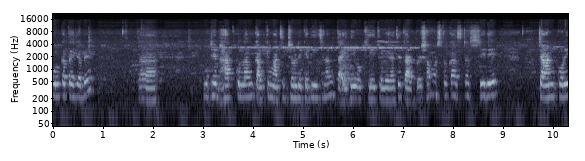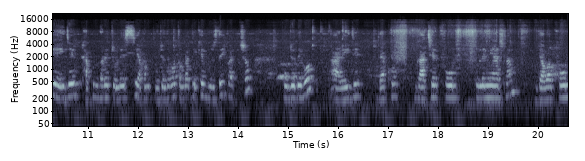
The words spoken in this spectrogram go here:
কলকাতায় যাবে। তা উঠে ভাত করলাম, কালকে মাছের ঝোল রেখে দিয়েছিলাম, তাই দিয়ে ও খেয়ে চলে গেছে। তারপরে সমস্ত কাজটা সেরে চান করে এই যে ঠাকুর ঘরে চলে এসেছি, এখন পুজো দেবো। তোমরা দেখে বুঝতেই পারছ, পুজো দেব। আর এই যে দেখো, গাছের ফুল তুলে নিয়ে আসলাম, জবা ফুল,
